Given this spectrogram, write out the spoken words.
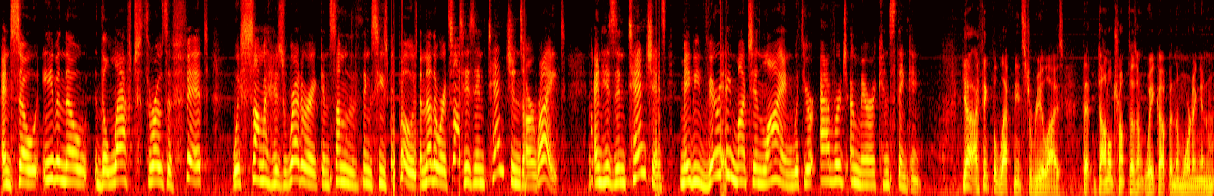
And so, even though the left throws a fit with some of his rhetoric and some of the things he's proposed, in other words, his intentions are right. And his intentions may be very much in line with your average American's thinking. Yeah, I think the left needs to realize that Donald Trump doesn't wake up in the morning and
